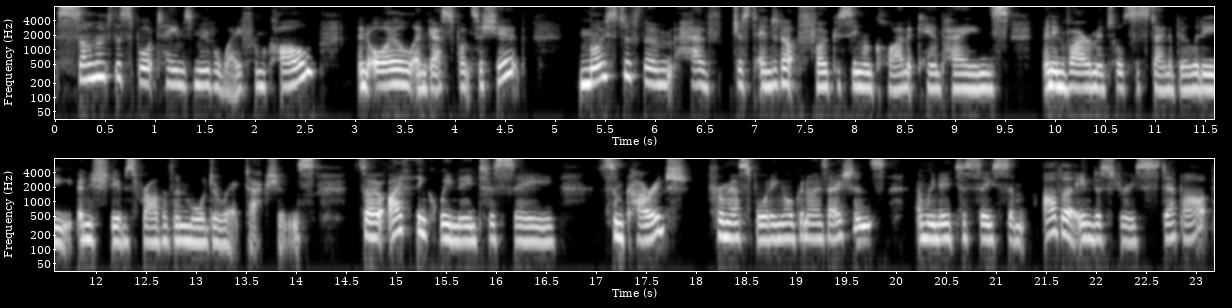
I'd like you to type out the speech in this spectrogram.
some of the sport teams move away from coal and oil and gas sponsorship. Most of them have just ended up focusing on climate campaigns and environmental sustainability initiatives rather than more direct actions. So I think we need to see some courage from our sporting organisations, and we need to see some other industries step up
